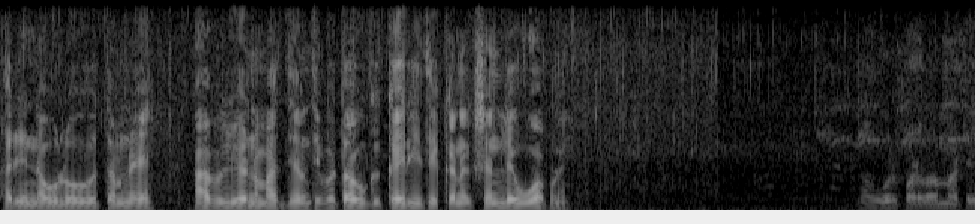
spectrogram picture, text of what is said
ફરી નવું લઉં તમને આ વિડીયોના માધ્યમથી બતાવું કે કઈ રીતે કનેક્શન લેવું આપણે. હોલ પડવા માટે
